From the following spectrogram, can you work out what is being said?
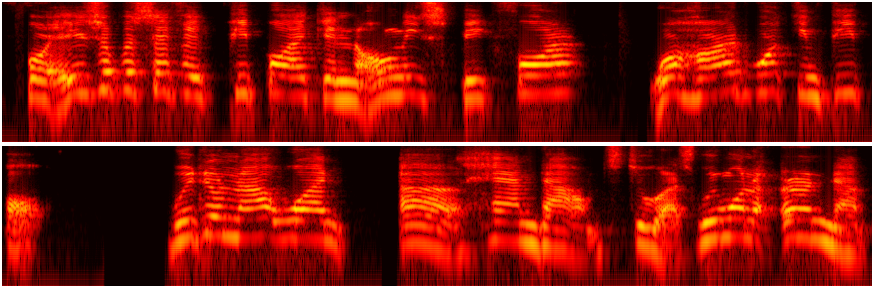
for Asia Pacific people, I can only speak for. We're hardworking people. We do not want uh, handouts to us. We want to earn them,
